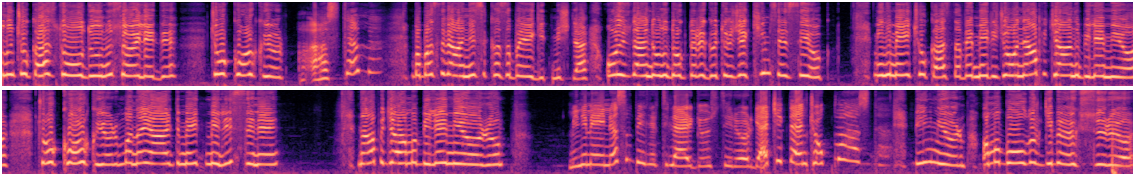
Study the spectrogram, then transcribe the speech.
onun çok hasta olduğunu söyledi. Çok korkuyorum. Hasta mı? Babası ve annesi kasabaya gitmişler. O yüzden de onu doktora götürecek kimsesi yok. Minnie May çok hasta ve Mary Jo ne yapacağını bilemiyor. Çok korkuyorum. Bana yardım etmelisin En. Ne yapacağımı bilemiyorum. Minnie May nasıl belirtiler gösteriyor? Gerçekten çok mu hasta? Bilmiyorum ama boğulur gibi öksürüyor.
